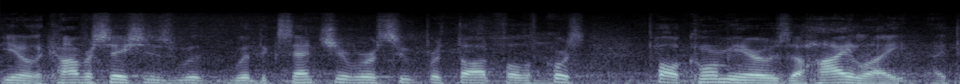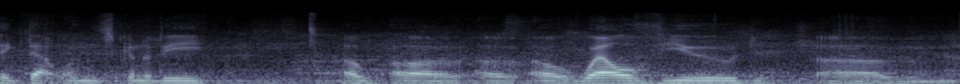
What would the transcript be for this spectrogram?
you know, the conversations with, with Accenture were super thoughtful. Of course, Paul Cormier was a highlight. I think that one's going to be a, a, a, well-viewed um,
